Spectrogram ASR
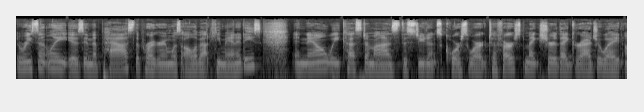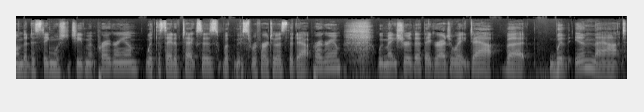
recently. Is in the past the program was all about humanities, and now we customize the students' coursework to first make sure they graduate on the Distinguished Achievement Program with the state of Texas, what is referred to as the DAP program. We make sure that they graduate DAP, but within that,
